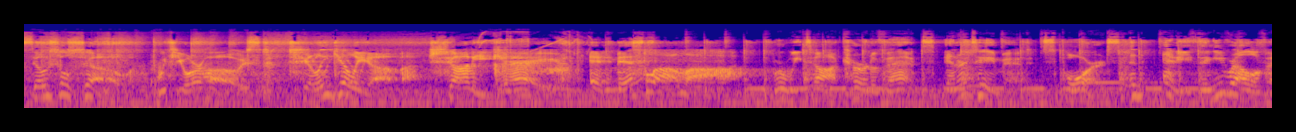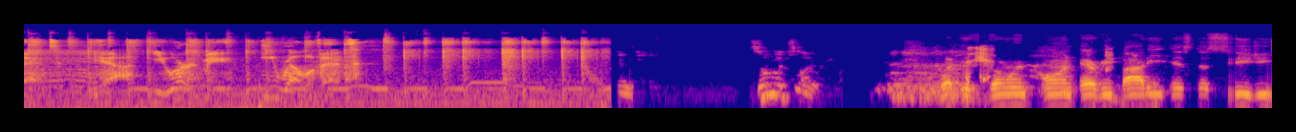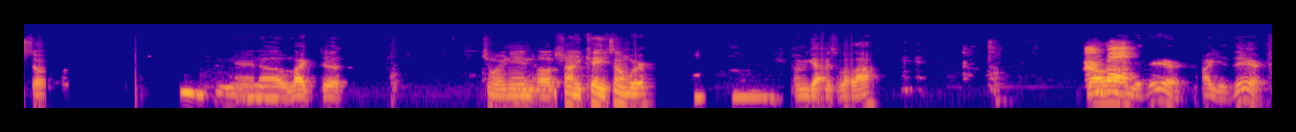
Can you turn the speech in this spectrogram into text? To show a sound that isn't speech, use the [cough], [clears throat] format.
Social Show with your host, Chilly Guilliam, Shani K, and Miss Lala, where we talk current events, entertainment, sports, and anything irrelevant. Yeah, you heard me. Irrelevant. So much life. What is going on, everybody? It's the CG Show. And I would like to join in uh, Shani K somewhere. And we got Miss Lala. I'm Lala, back. Are you there? Are you there?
